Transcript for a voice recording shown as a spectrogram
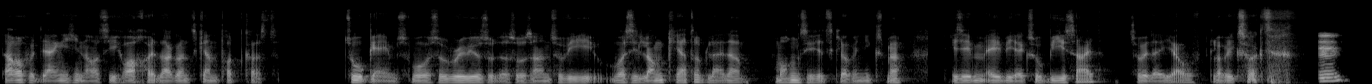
darauf würde ich eigentlich hinaus. Ich mache halt auch ganz gern Podcast zu Games, wo so Reviews oder so sind. So wie, was ich lang gehört habe, leider machen sie jetzt, glaube ich, nichts mehr. Ist eben ABXO B-Side. So wird er ja oft, glaube ich, gesagt. Mhm.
